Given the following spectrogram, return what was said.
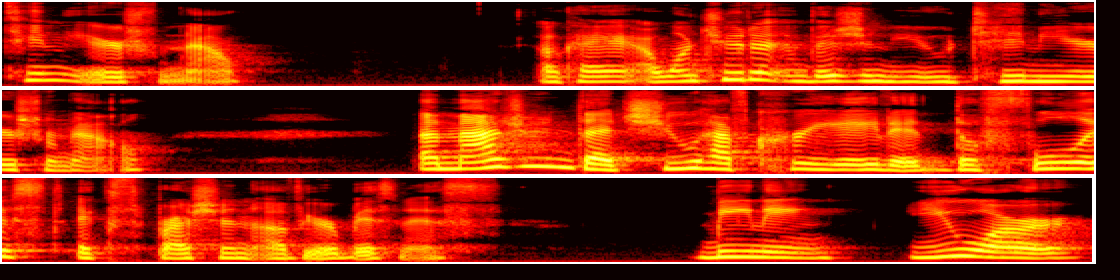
10 years from now. Okay, I want you to envision you 10 years from now. Imagine that you have created the fullest expression of your business, meaning you are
